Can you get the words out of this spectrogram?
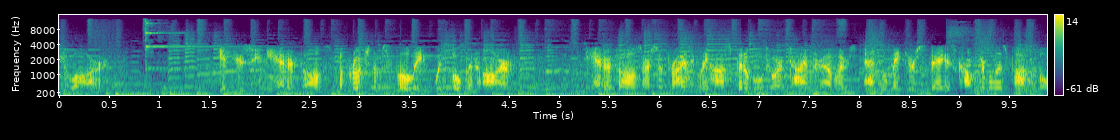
you are. If you see Neanderthals, approach them slowly with open arms. Neanderthals are surprisingly hospitable toward time travelers and will make your stay as comfortable as possible,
